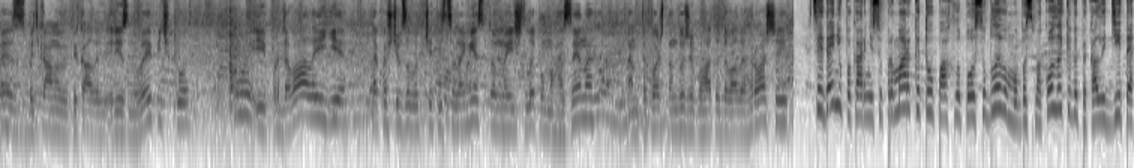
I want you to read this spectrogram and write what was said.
Ми з батьками випікали різну випічку ну, і продавали її. Також, щоб залучити ціле місто, ми йшли по магазинах. Нам також там дуже багато давали грошей. Цей день у пекарні супермаркету пахло по-особливому, бо смаколики випекали діти.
